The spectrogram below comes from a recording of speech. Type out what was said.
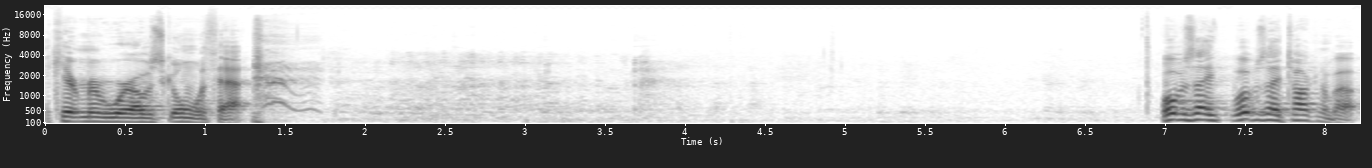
I can't remember where I was going with that. what was I, what was I talking about?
